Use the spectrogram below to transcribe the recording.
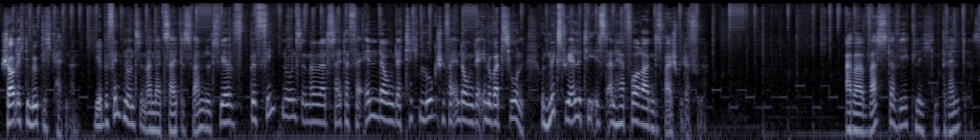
schaut euch die Möglichkeiten an. Wir befinden uns in einer Zeit des Wandels. Wir befinden uns in einer Zeit der Veränderung, der technologischen Veränderung, der Innovation. Und Mixed Reality ist ein hervorragendes Beispiel dafür. Aber was da wirklich ein Trend ist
